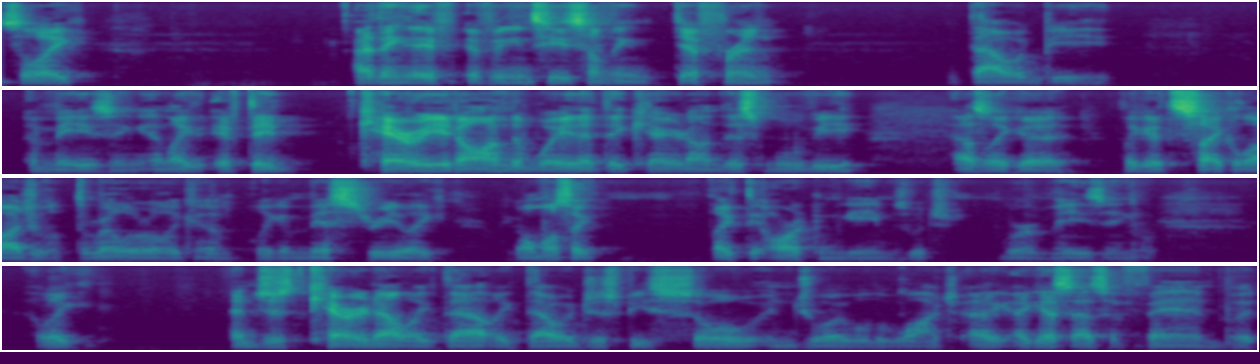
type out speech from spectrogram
So like, I think if if we can see something different, that would be amazing. And like if they carry it on the way that they carried on this movie as like a like a psychological thriller, like a like a mystery, like, like almost like like the Arkham games, which were amazing, like and just carried out like that, like that would just be so enjoyable to watch. I, I guess as a fan, but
